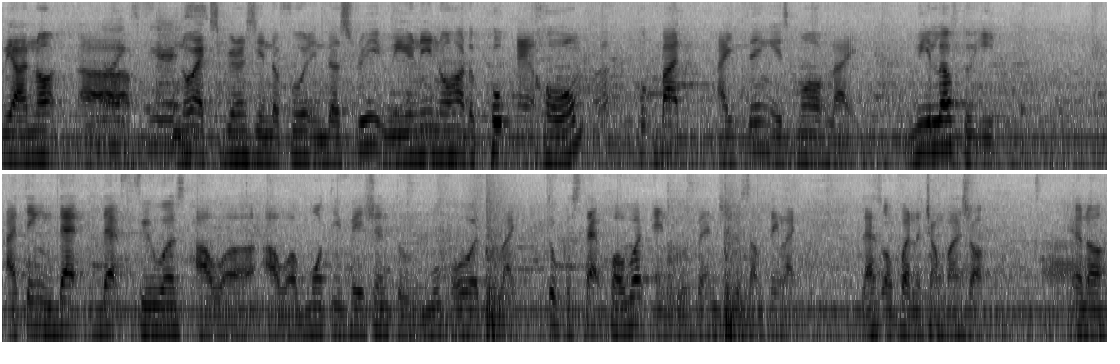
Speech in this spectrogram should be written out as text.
We are not uh, experience. no experience in the food industry. We only know how to cook at home, but I think it's more of like we love to eat. I think that that fuels our our motivation to move forward to like took a step forward and to venture to something like let's open a Chong Fan shop. You know,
